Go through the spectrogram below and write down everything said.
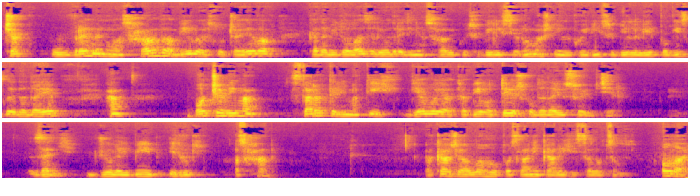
čak u vremenu ashaba bilo je slučajeva, kada bi dolazili određeni ashabi koji su bili siromašni ili koji nisu bili lijepog izgleda, da je ha, očevima, starateljima tih djevojaka bilo teško da daju svoju kćer. Za njih, Džule i Bib i drugi ashabi. Pa kaže Allahu poslanik alihi salocom, ovaj,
